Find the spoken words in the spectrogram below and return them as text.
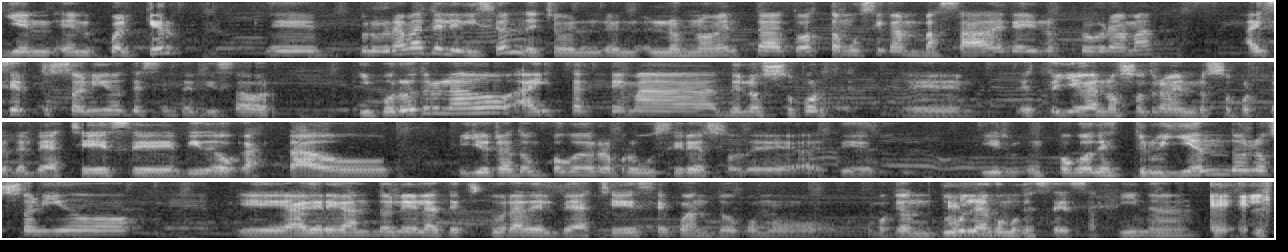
Y en, en cualquier eh, programa de televisión. De hecho, en, los 90, toda esta música envasada que hay en los programas, hay ciertos sonidos de sintetizador. Y por otro lado, ahí está el tema de los soportes. Eh, esto llega a nosotros en los soportes del VHS, videos gastados, y yo trato un poco de reproducir eso, de, ir un poco destruyendo los sonidos, eh, agregándole la textura del VHS cuando como, como que ondula, como que se desafina. El,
